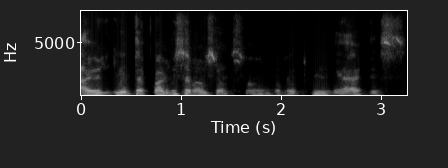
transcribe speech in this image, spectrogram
I will give that permission also. So let me add this.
